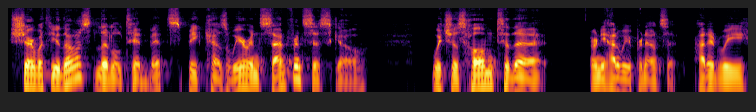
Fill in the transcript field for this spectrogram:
share with you those little tidbits? Because we're in San Francisco, which is home to the Ernie. How do we pronounce it? How did we?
